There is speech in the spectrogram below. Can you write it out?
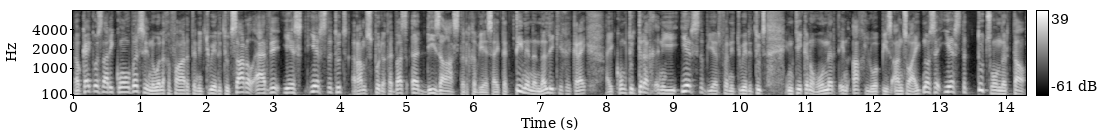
Nou kyk ons na die kolwers en hoe hulle gevaar het in die tweede toets. Sarel Erwe, eerste eerste toets rampspoedig. Dit was 'n disaster geweest. Hy het 'n 10 en 'n nulletjie gekry. Hy kom toe terug in die eerste beurt van die tweede toets en teken 108 lopies aan. So hy het nou sy eerste toets 100tal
